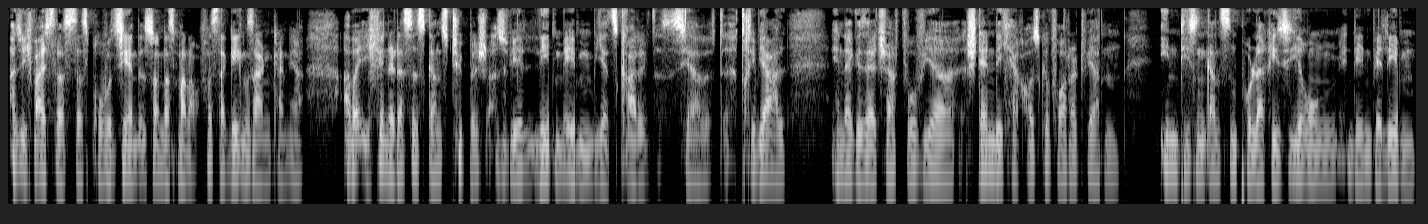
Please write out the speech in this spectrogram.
Also ich weiß, dass das provozierend ist und dass man auch was dagegen sagen kann, ja. Aber ich finde, das ist ganz typisch. Also wir leben eben jetzt gerade, das ist ja äh, trivial, in der Gesellschaft, wo wir ständig herausgefordert werden, in diesen ganzen Polarisierungen, in denen wir leben,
